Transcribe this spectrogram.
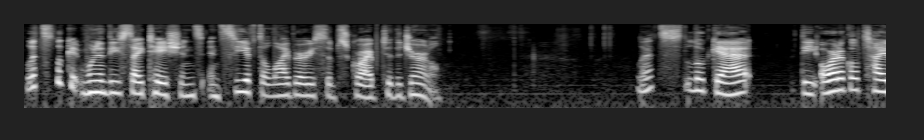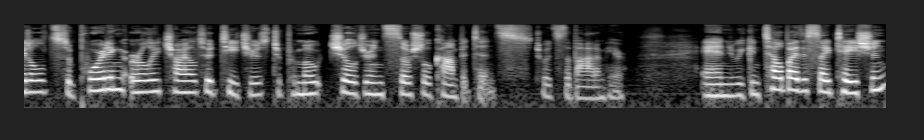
Let's look at one of these citations and see if the library subscribed to the journal. Let's look at the article titled Supporting Early Childhood Teachers to Promote Children's Social Competence towards the bottom here. And we can tell by the citation,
